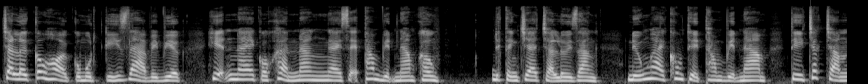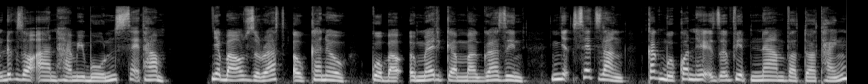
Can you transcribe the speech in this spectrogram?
trả lời câu hỏi của một ký giả về việc hiện nay có khả năng Ngài sẽ thăm Việt Nam không. Đức Thánh Cha trả lời rằng nếu Ngài không thể thăm Việt Nam thì chắc chắn Đức Gioan 24 sẽ thăm. Nhà báo Gerard O'Connell của báo American Magazine nhận xét rằng các mối quan hệ giữa Việt Nam và Tòa Thánh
